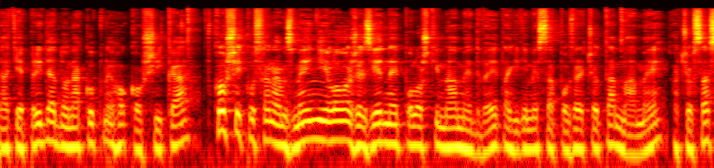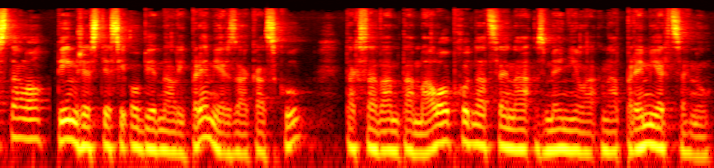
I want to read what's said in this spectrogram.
dáte pridať do nakupného košika. V košiku sa nám zmenilo, že z jednej položky máme dve, tak ideme sa pozrieť, čo tam máme. A čo sa stalo? Tým, že ste si objednali premiér zákazku, tak sa vám tá maloobchodná cena zmenila na premiér cenu.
